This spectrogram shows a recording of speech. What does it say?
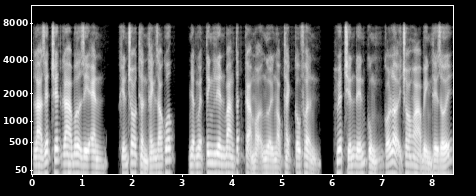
là giết chết Gaberzien, khiến cho thần thánh giáo quốc, Nhật Nguyệt Tinh liên bang tất cả mọi người ngọc thạch câu phần, huyết chiến đến cùng có lợi cho hòa bình thế giới,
